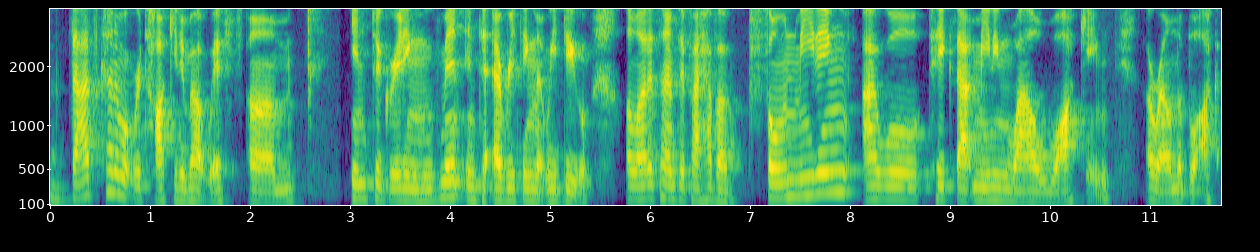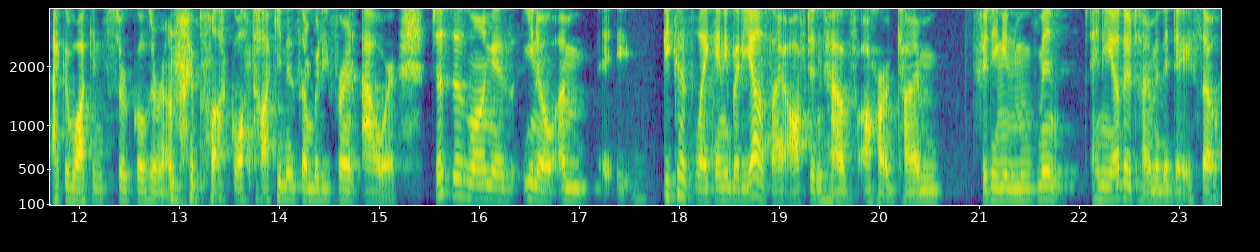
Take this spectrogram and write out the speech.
that's kind of what we're talking about with um, integrating movement into everything that we do. A lot of times, if I have a phone meeting, I will take that meeting while walking around the block. I could walk in circles around my block while talking to somebody for an hour, just as long as, you know, I'm, because like anybody else, I often have a hard time fitting in movement any other time of the day. So,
